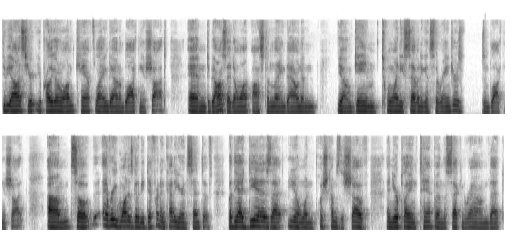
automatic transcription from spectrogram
to be honest, you're you're probably going to want Kampf laying down and blocking a shot. And to be honest, I don't want Auston laying down and you know game 27 against the Rangers and blocking a shot. Um, so every one is going to be different and kind of your incentive. But the idea is that you know when push comes to shove, and you're playing Tampa in the second round, that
